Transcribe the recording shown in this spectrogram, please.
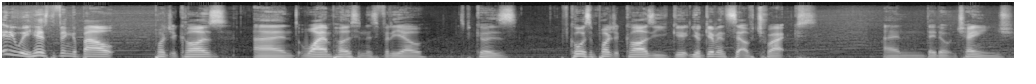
anyway, here's the thing about Project Cars and why I'm posting this video. It's because, of course, in Project Cars, you, you're given a set of tracks and they don't change.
